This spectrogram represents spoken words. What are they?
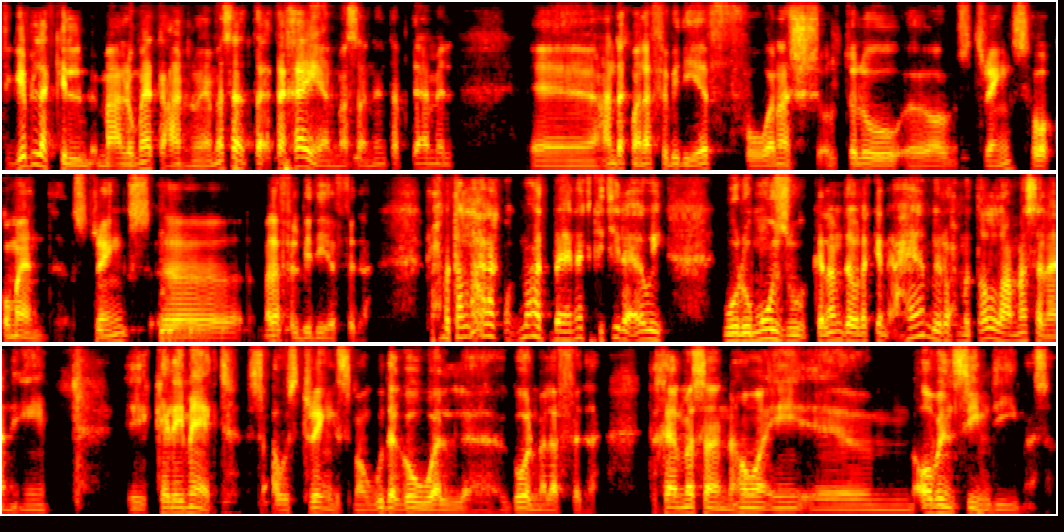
تجيب لك المعلومات عنه. يعني مثلا تخيل مثلا أنت بتعمل عندك ملف PDF وأنا قلت له strings هو command strings ملف ال PDF ده. يروح مطلع لك مجموعة بيانات كتيرة قوي ورموز والكلام ده ولكن أحيانا بيروح مطلع مثلا إيه؟ كلمات أو strings موجودة جوه جوه الملف ده. تخيل مثلا إن هو إيه open cmd مثلا.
